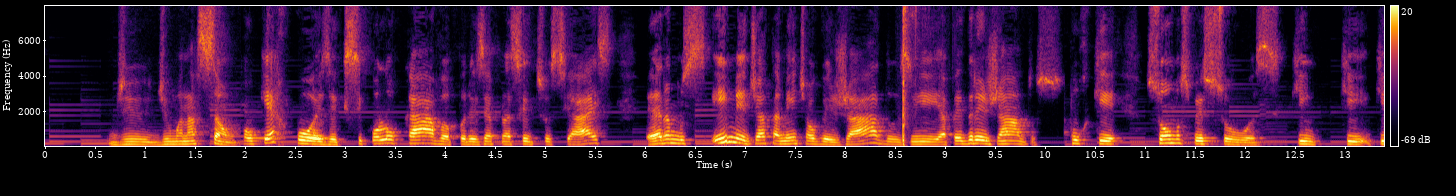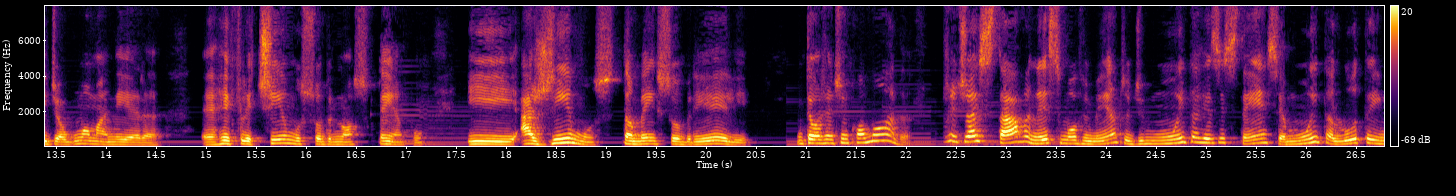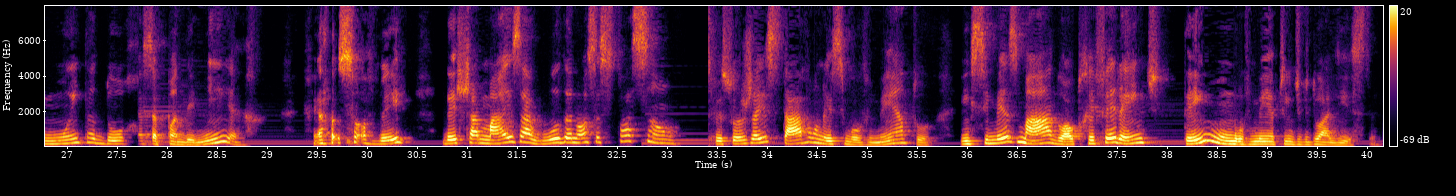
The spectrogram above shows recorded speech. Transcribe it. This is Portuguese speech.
de, de uma nação. Qualquer coisa que se colocava, por exemplo, nas redes sociais, éramos imediatamente alvejados e apedrejados, porque somos pessoas que, que, que de alguma maneira, é, refletimos sobre o nosso tempo e agimos também sobre ele, então a gente incomoda. A gente já estava nesse movimento de muita resistência, muita luta e muita dor. Essa pandemia, ela só veio deixar mais aguda a nossa situação. As pessoas já estavam nesse movimento em si mesmado, autorreferente. Tem um movimento individualista,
